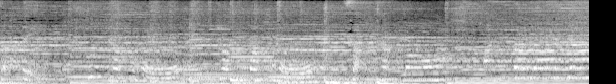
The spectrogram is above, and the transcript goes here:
สัติพุทธโหธรรมโหสังฆโล Raja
